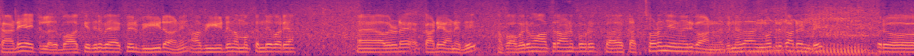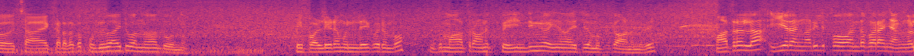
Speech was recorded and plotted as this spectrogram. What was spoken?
കടയായിട്ടുള്ളത്. ബാക്കി ഇതിന്റെ ബാക്കിൽ ഒരു വീടാണ്. ആ വീട് നമുക്ക് എന്താ പറയുക അവരുടെ കടയാണിത്. അപ്പോൾ അവർ മാത്രമാണ് ഇപ്പോൾ ഒരു കച്ചവടം ചെയ്യുന്നവർ കാണുന്നത്. പിന്നെ അത് അങ്ങോട്ടൊരു കട ഉണ്ട് ഒരു ചായക്കട. അതൊക്കെ പുതുതായിട്ട് വന്നതാണെന്ന് തോന്നുന്നു. ഈ പള്ളിയുടെ മുന്നിലേക്ക് വരുമ്പോൾ ഇത് മാത്രമാണ് പെയിന്റിങ് കഴിഞ്ഞതായിട്ട് നമുക്ക് കാണുന്നത്. മാത്രമല്ല ഈ ഒരു അങ്ങാടിയിൽ ഇപ്പോൾ എന്താ പറയുക ഞങ്ങൾ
